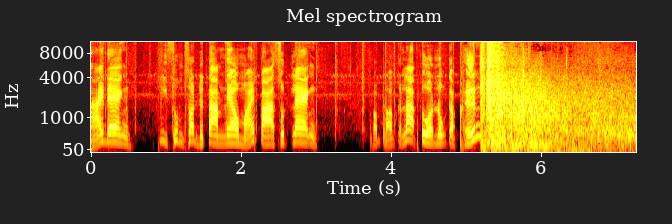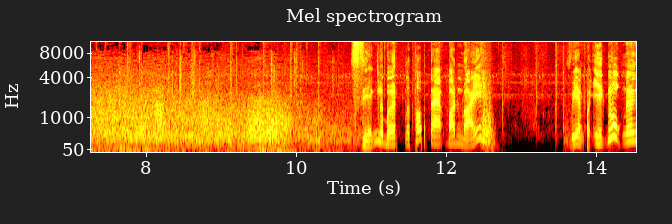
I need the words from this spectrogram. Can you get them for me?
หายแดง ที่ซุ่มซ่อนอยู่ตามแนวหมายป่าสุดแรง พร้อมๆกับลาบตัวลงกับพื้น เสียงระเบิดกระทบแตกบันไหวเวียงไปอีกลูกหนึ่ง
